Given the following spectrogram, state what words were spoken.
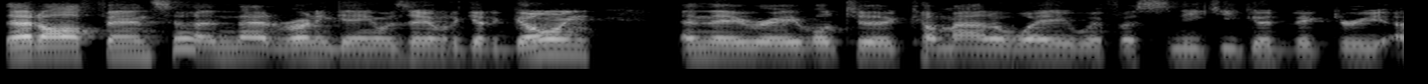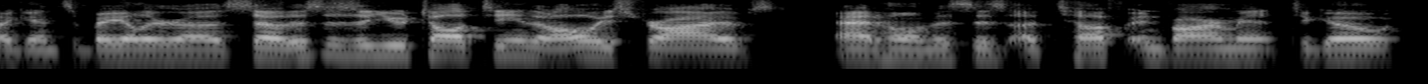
that offense and that running game was able to get it going and they were able to come out away with a sneaky good victory against Baylor. Uh, so this is a Utah team that always strives at home. This is a tough environment to go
